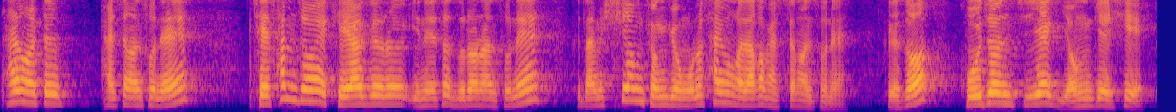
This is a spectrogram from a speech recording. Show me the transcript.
사용할 때 발생한 손해, 제3자와의 계약으로 인해서 늘어난 손해, 그 다음에 시험 변경으로 사용하다가 발생한 손해. 그래서 고전지액 연계 시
